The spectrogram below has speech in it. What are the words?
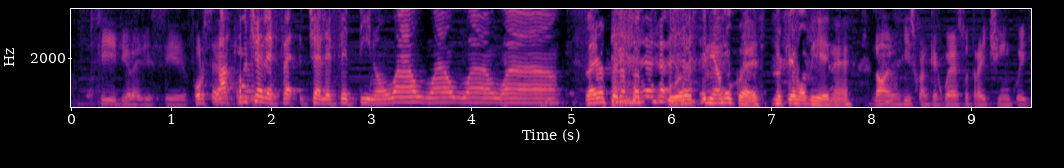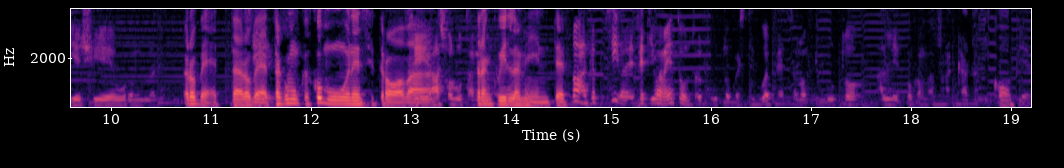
sì, direi di sì. Forse Ma qua c'è, l'effe- c'è l'effettino wow wow wow wow. L'hai appena fatto tu, eh, teniamo questo che va bene. No, è un disco anche questo tra i 5 e i 10 euro. Robetta, Robetta, Sì. comunque comune si trova Sì, assolutamente. tranquillamente. No, anche, sì, effettivamente, oltretutto, questi due pezzi hanno venduto all'epoca una fraccata di copie.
